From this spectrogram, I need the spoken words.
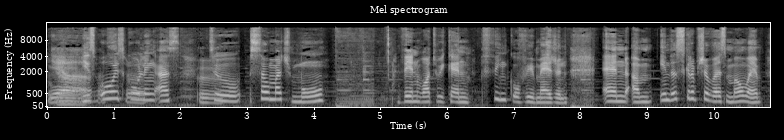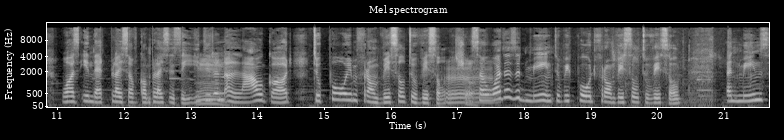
Yeah. He's always true. calling us mm. to so much more than what we can think of, imagine. And um, in the scripture verse, Moab was in that place of complacency. He didn't allow God to pour him from vessel to vessel. Sure. So, what does it mean to be poured from vessel to vessel? It means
